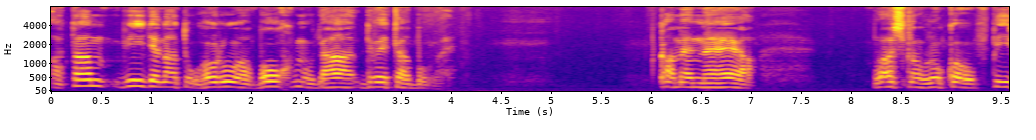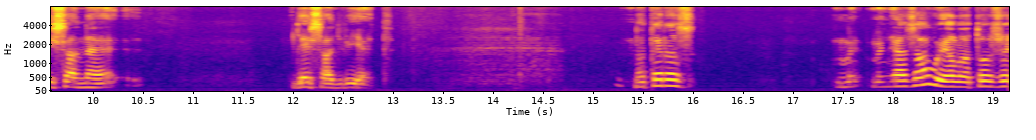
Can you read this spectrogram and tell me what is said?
a tam vyjde na tú horu a Boh mu dá dve tabule. Kamenné a vlastnou rukou vpísané 10 viet. No teraz mňa zaujalo to, že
